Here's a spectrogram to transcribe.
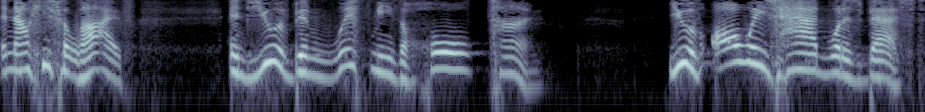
and now he's alive. And you have been with me the whole time. You have always had what is best.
